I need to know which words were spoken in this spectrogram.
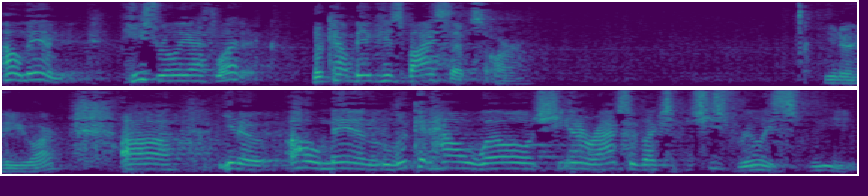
Oh, man, he's really athletic. Look how big his biceps are. You know who you are. Uh, you know, oh man, look at how well she interacts with. Like, she's really sweet.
